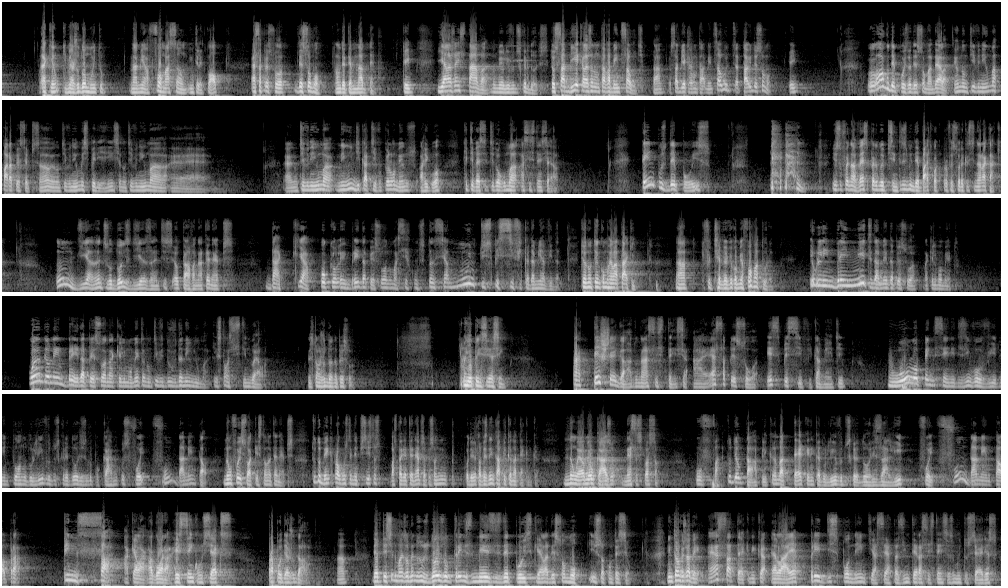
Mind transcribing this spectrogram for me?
aqui que me ajudou muito na minha formação intelectual. Essa pessoa dessomou a um determinado tempo. Okay? E ela já estava no meu livro dos credores. Eu sabia que ela já não estava bem de saúde. Tá? Eu sabia que ela não estava bem de saúde tal, e dessomou. Okay? Logo depois da dessoma dela, eu não tive nenhuma parapercepção, eu não tive nenhuma experiência, não tive nenhuma é, é, não tive nenhuma, nenhum indicativo, pelo menos a rigor, que tivesse tido alguma assistência a ela. Tempos depois, isso foi na véspera do epicentrismo em debate com a professora Cristina Aracaki. Um dia antes, ou dois dias antes, eu estava na TENEPS. Daqui a pouco eu lembrei da pessoa numa circunstância muito específica da minha vida, que eu não tenho como relatar aqui, tá? que teve a ver com a minha formatura. Eu lembrei nitidamente da pessoa naquele momento. Quando eu lembrei da pessoa naquele momento, eu não tive dúvida nenhuma. Eles estão assistindo ela. Eles estão ajudando a pessoa. Aí eu pensei assim: para ter chegado na assistência a essa pessoa especificamente, o holopensene desenvolvido em torno do livro dos credores do grupo kármicos foi fundamental. Não foi só a questão da TENEPS. Tudo bem que para alguns tenepsistas bastaria TENEPS, a pessoa nem, poderia talvez nem estar aplicando a técnica. Não é o meu caso nessa situação. O fato de eu estar aplicando a técnica do livro dos credores ali foi fundamental para pinçar aquela agora recém-consciex para poder ajudá-la. Tá? Deve ter sido mais ou menos uns dois ou três meses depois que ela dessomou. Isso aconteceu. Então veja bem, essa técnica ela é predisponente a certas interassistências muito sérias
